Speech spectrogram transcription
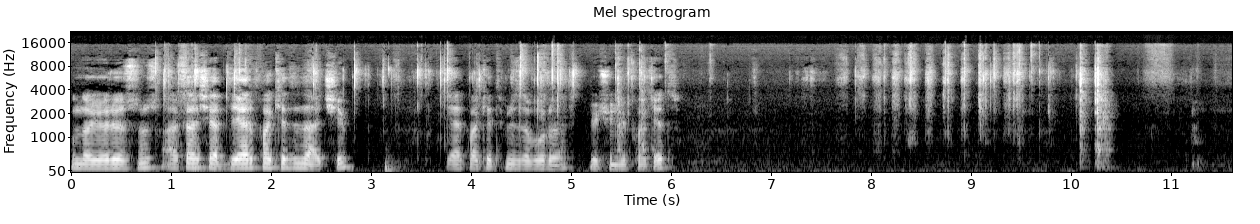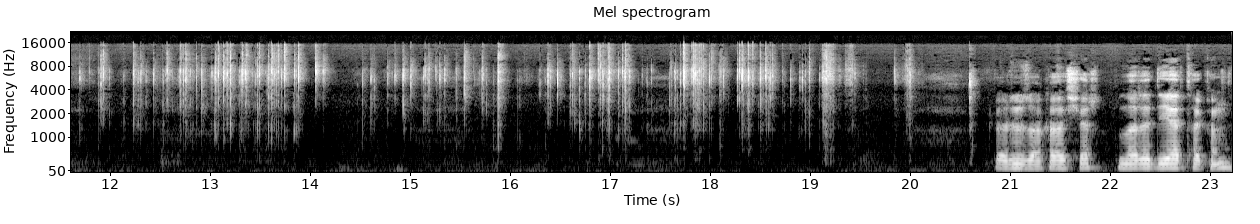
Bunu da görüyorsunuz. Arkadaşlar diğer paketi de açayım. Diğer paketimiz de burada. Üçüncü paket. Gördünüz arkadaşlar. Bunlar da diğer takım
